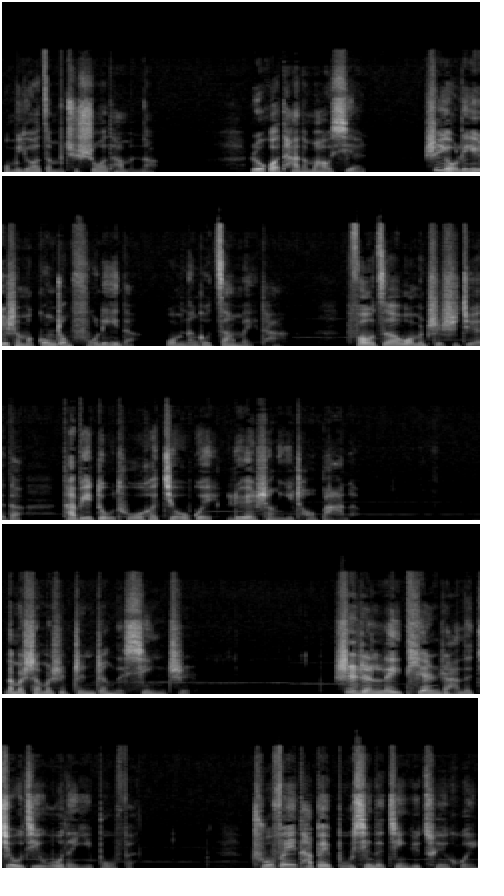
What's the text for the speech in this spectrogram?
我们又要怎么去说他们呢？如果他的冒险是有利于什么公众福利的，我们能够赞美他；否则，我们只是觉得。他比赌徒和酒鬼略胜一筹罢了。那么，什么是真正的性质？是人类天然的救济物的一部分，除非他被不幸的境遇摧毁。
